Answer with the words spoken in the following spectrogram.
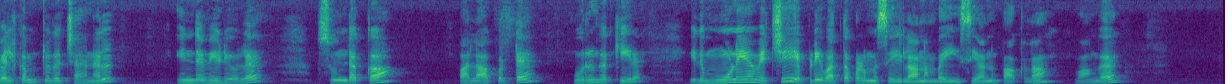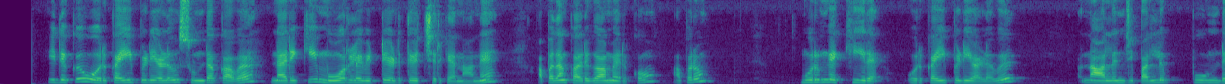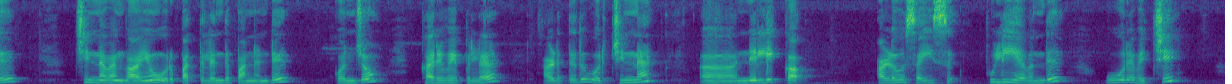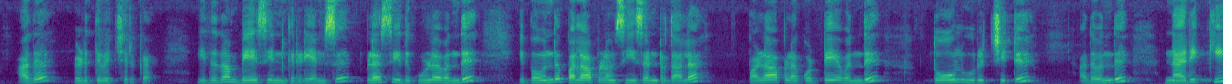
Welcome to the channel இந்த வீடியோவில் சுண்டக்காய் பலாக்கொட்டை முருங்கைக்கீரை. இது மூணையும் வச்சு எப்படி வத்த குழம்பு செய்யலாம் நம்ம ஈஸியான்னு பார்க்கலாம். வாங்க. இதுக்கு ஒரு கைப்பிடி அளவு சுண்டக்காவை நறுக்கி மோரில் விட்டு எடுத்து வச்சுருக்கேன் நான். அப்போ தான் கருகாமல் இருக்கும். அப்புறம் முருங்கைக்கீரை ஒரு கைப்பிடி அளவு நாலஞ்சு பல் பூண்டு சின்ன வெங்காயம் ஒரு பத்துலேருந்து பன்னெண்டு கொஞ்சம் கருவேப்பிலை அடுத்தது ஒரு சின்ன நெல்லிக்காய் அளவு சைஸு புளியை வந்து ஊற வச்சு அதை எடுத்து வச்சுருக்கேன். இதுதான் பேஸ் இன்க்ரீடியன்ஸு ப்ளஸ் இதுக்குள்ளே வந்து இப்போ வந்து பலாப்பழம் சீசன்றதால பலாப்பழ கொட்டையை வந்து தோல் உரிச்சிட்டு அதை வந்து நறுக்கி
